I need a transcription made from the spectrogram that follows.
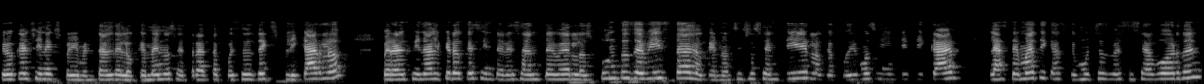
Creo que el cine experimental de lo que menos se trata, pues es de explicarlo, pero al final creo que es interesante ver los puntos de vista, lo que nos hizo sentir, lo que pudimos identificar, las temáticas que muchas veces se abordan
